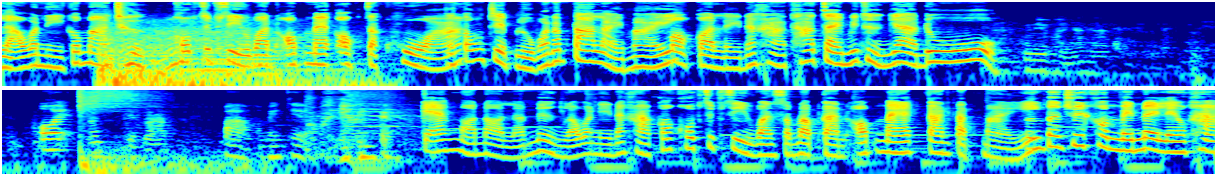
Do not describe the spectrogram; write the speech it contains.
แล้ววันนี้ก็มาถึงครบ 14 วันออฟแม็กออกจากหัว จะต้องเจ็บหรือว่าน้ำตาไหลไหมบอกก่อนเลยนะคะ ถ้าใจไม่ถึงอย่าดูคุณนิวขออนุญาตนะโอ๊ยเอ้ยเจ็บปะ เปล่าเขาไม่เจ็บ แกล้งหมอนอนแล้วหนึ่งแล้ววันนี้นะคะ ก็ครบ 14 วันสำหรับการออฟแม็กการตัดไหมเพื่อนๆช่วยคอมเมนต์หน่อยเร็วค่ะ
